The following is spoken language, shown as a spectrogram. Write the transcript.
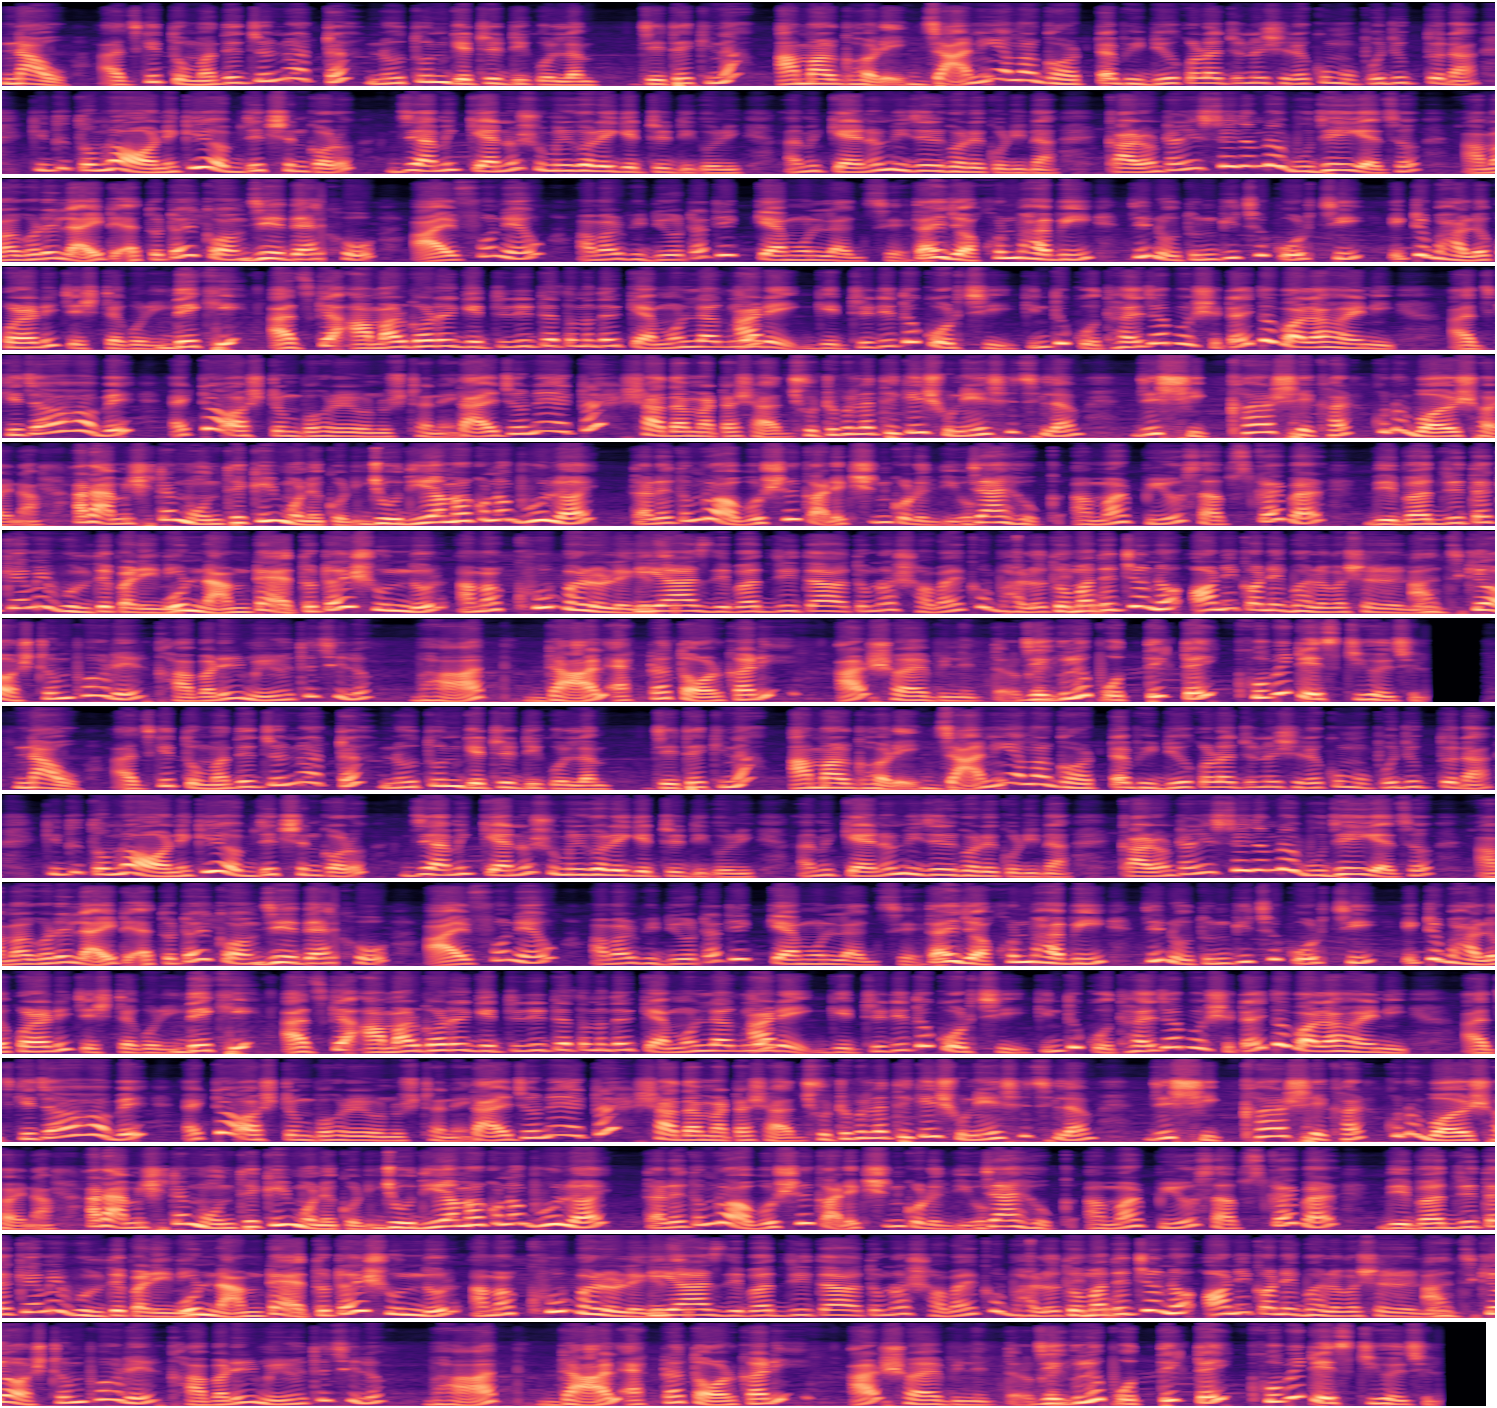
নাও আজকে তোমাদের জন্য একটা নতুন গেট রেডি করলাম। যেটা কিনা আমার ঘরে। জানি আমার ঘরটা ভিডিও করার জন্য সেরকম উপযুক্ত না, কিন্তু তোমরা অনেকেই অবজেকশন করো যে আমি কেন সুমির ঘরে গেট রেডি করি? আমি কেন নিজের ঘরে করি না? কারণটা নিশ্চয়ই তোমরা বুঝেই গেছো। আমার ঘরে লাইট এতটাই কম যে দেখো আইফোনেও আমার ভিডিওটা ঠিক কেমন লাগছে। তাই যখন ভাবি যে নতুন কিছু করছি, একটু ভালো করারই চেষ্টা করি। দেখি আজকে আমার ঘরের গেট রেডিটা তোমাদের কেমন লাগল? আরে গেট রেডি তো করছি, কিন্তু কোথায় যাব সেটাই তো বলা হয়নি। আজকে যাওয়া হবে একটা অষ্টম প্রহরের অনুষ্ঠানে। তাই জন্য একটা সাদামাটা সাজ। ছোটবেলা থেকেই শুনে এসেছিলাম যে শিক্ষা আর শেখার কোনো বয়স হয় না। আর আমি সেটা মন থেকেই মনে করি। যদি আমার কোনো ভুল হয়, তাহলে তোমরা অবশ্যই কারেকশন করে দিও। যাই হোক, আমার প্রিয় সাবস্ক্রাইবার দেবাদ্রিতাকে আমি ভুলতে পারিনি। ওর নামটা এতটাই সুন্দর, আমার খুব ভালো লেগেছে। ইয়াস, দেবাদ্রিতা, তোমরা সবাই খুব ভালো তোমাদের জন্য অনেক অনেক ভালোবাসা রইল। আজকে অষ্টম প্রহরের খাবারের মেনুতে ছিল ভাত, ডাল, একটা তরকারি আর সয়াবিনের তরকারি। যেগুলো প্রত্যেকটাই খুবই টেস্টি হয়েছিল। নাও, আজকে তোমাদের জন্য একটা নতুন গেট রেডি করলাম। যেটা কিনা আমার ঘরে। জানি আমার ঘরটা ভিডিও করার জন্য সেরকম উপযুক্ত না, কিন্তু তোমরা অনেকেই অবজেকশন করো যে আমি কেন সুমির ঘরে গেট রেডি করি? আমি কেন নিজের ঘরে করি না? কারণটা নিশ্চয়ই তোমরা বুঝেই গেছো। আমার ঘরে লাইট এতটাই কম যে দেখো আইফোনেও আমার ভিডিওটা ঠিক কেমন লাগছে। তাই যখন ভাবি যে নতুন কিছু করছি, একটু ভালো করারই চেষ্টা করি। দেখি আজকে আমার ঘরের গেট রেডিটা তোমাদের কেমন লাগল? আরে গেট রেডি তো করছি, কিন্তু কোথায় যাব সেটাই তো বলা হয়নি। আজকে যাওয়া হবে একটা অষ্টম প্রহরের অনুষ্ঠানে। তাই জন্য একটা সাদামাটা সাজ। ছোটবেলা থেকেই শুনে এসেছিলাম যে শিক্ষা আর শেখার কোনো বয়স হয় না। আর আমি সেটা মন থেকেই মনে করি। যদি আমার কোনো ভুল হয়, তাহলে তোমরা অবশ্যই কারেকশন করে দিও। যাই হোক, আমার প্রিয় সাবস্ক্রাইবার দেবাদ্রিতাকে আমি ভুলতে পারিনি। ওর নামটা এতটাই সুন্দর, আমার খুব ভালো লেগে ইয়াস, দেবাদ্রিতা, তোমরা সবাই খুব ভালো তোমাদের জন্য অনেক অনেক ভালোবাসা রইল। আজকে অষ্টম পরের খাবারের মেনুতে ছিল ভাত, ডাল, একটা তরকারি আর সয়াবিনের তরকারি। যেগুলো প্রত্যেকটাই খুবই টেস্টি হয়েছিল।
